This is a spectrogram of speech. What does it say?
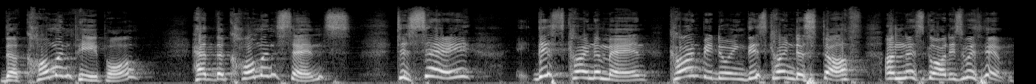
the common people had the common sense to say, this kind of man can't be doing this kind of stuff unless God is with him.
